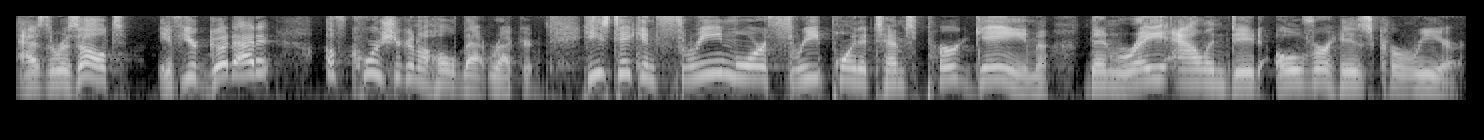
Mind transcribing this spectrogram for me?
As the result, if you're good at it, of course you're going to hold that record. He's taken three more three point attempts per game than Ray Allen did over his career.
